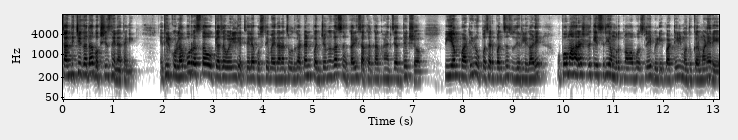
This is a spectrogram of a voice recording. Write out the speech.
चांदीची गदा बक्षीस देण्यात आली. येथील कोल्हापूर रस्ता ओक्याजवळील घेतलेल्या कुस्ती मैदानाचं उद्घाटन पंचगंगा सहकारी साखर कारखान्याचे अध्यक्ष पी एम पाटील उपसरपंच सुधीर लिगाडे उपमहाराष्ट्र केसरी अमृतमामा भोसले बी डी पाटील मधुकर मणेरे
